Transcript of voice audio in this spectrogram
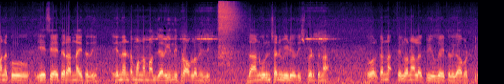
మనకు ఏసీ అయితే రన్ అవుతుంది. ఏంటంటే మొన్న మాకు జరిగింది ప్రాబ్లం ఇది. దాని గురించి అని వీడియో తీసి పెడుతున్నా. ఎవరికన్నా తెలియని వాళ్ళకి యూజ్ అవుతుంది కాబట్టి.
